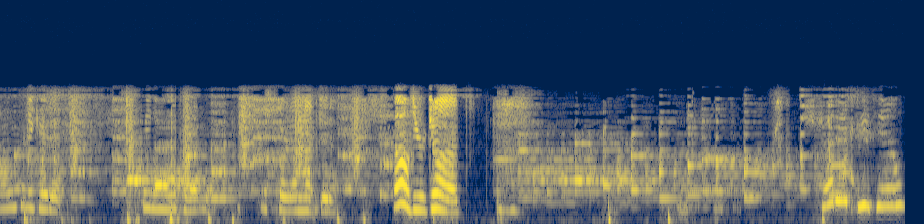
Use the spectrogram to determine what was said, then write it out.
I'm pretty good at beating that part, but this part I'm not good at. Oh dear god. Shut it, you two.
